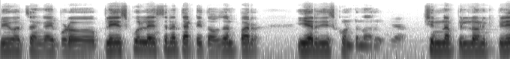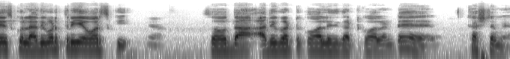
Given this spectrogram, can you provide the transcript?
బీభత్సంగా ఇప్పుడు ప్లే స్కూల్లో వేస్తేనే థర్టీ థౌసండ్ పర్ ఇయర్ తీసుకుంటున్నారు. చిన్న పిల్లోనికి ప్లే స్కూల్ అది కూడా త్రీ అవర్స్కి. సో దా అది కట్టుకోవాలి ఇది కట్టుకోవాలంటే కష్టమే.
